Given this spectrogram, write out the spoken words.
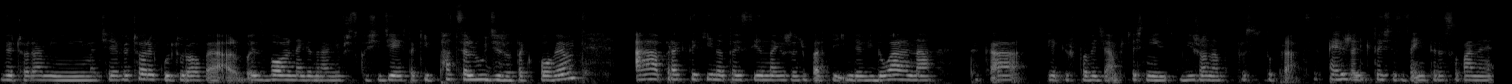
Wieczorami macie wieczory kulturowe albo jest wolne, generalnie wszystko się dzieje w takiej pace ludzi, że tak powiem. A praktyki, no to jest jednak rzecz bardziej indywidualna, taka, jak już powiedziałam wcześniej, zbliżona po prostu do pracy. A jeżeli ktoś jest zainteresowany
